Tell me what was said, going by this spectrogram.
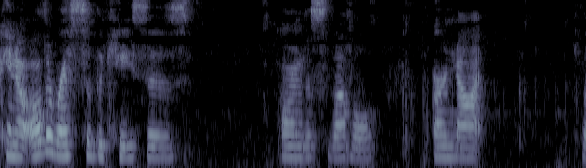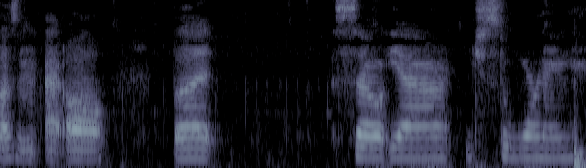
Okay, now all the rest of the cases on this level are not pleasant at all. But, so, yeah, just a warning.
